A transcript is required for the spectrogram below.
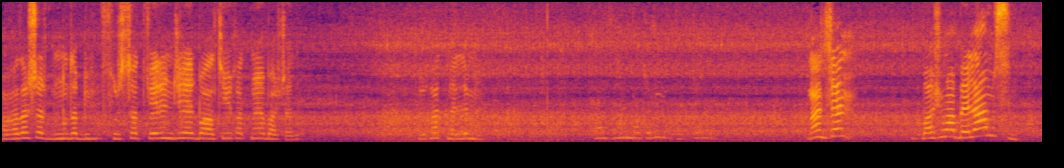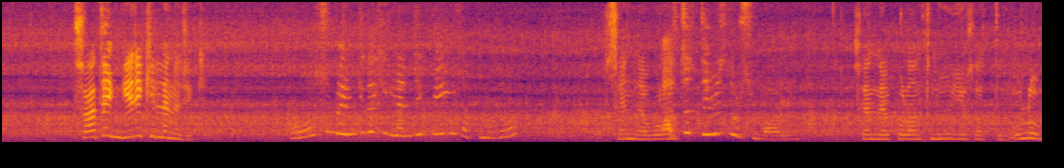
Arkadaşlar buna da bir fırsat verince her baltayı yıkatmaya başladı. Yıkatma elleme. Lan senin motoru yıkattın? Lan sen başıma bela mısın? Zaten geri kirlenecek. Ne olsun benimki de kirlenecek ben yıkattım o zaman. Sen ne volant, Azıcık temiz dursun bari. sen ne volantımı yıkattın oğlum.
